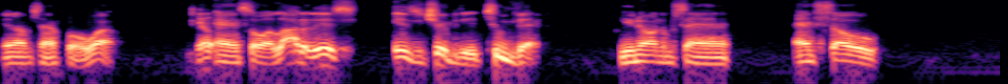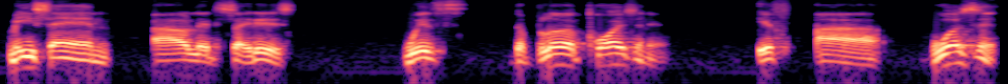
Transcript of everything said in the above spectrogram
you know what I'm saying, for a while. Yep. And so a lot of this is attributed to that. You know what I'm saying? And so me saying, I'll let say this, with the blood poisoning, if I wasn't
